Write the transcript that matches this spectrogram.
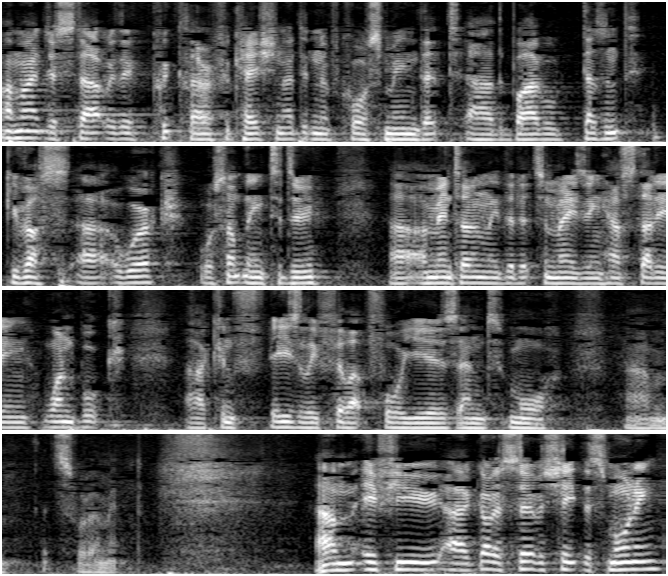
I might just start with a quick clarification. I didn't, of course, mean that uh, the Bible doesn't give us uh, a work or something to do. Uh, I meant only that it's amazing how studying one book uh, can f- easily fill up four years and more. Um, that's what I meant. Um, if you uh, got a service sheet this morning,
